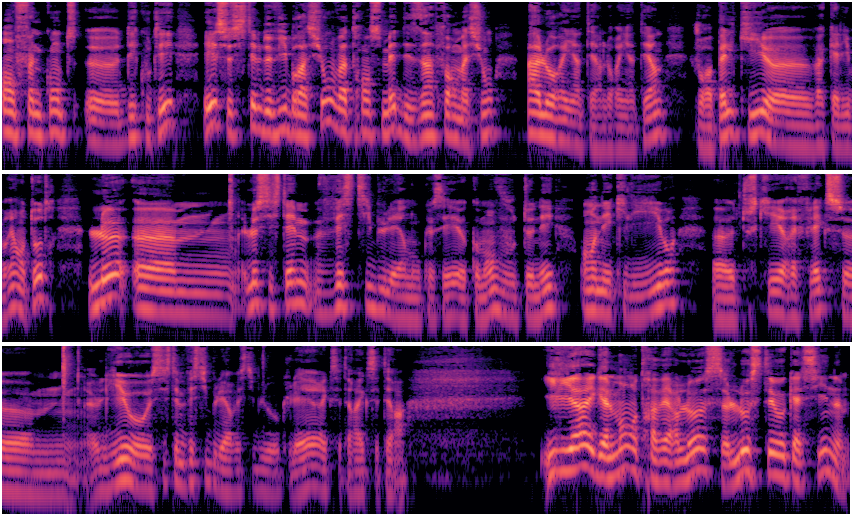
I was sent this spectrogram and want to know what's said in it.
en fin de compte euh, d'écouter. Et ce système de vibration va transmettre des informations à l'oreille interne. L'oreille interne, je vous rappelle, qui euh, va calibrer entre autres le, euh, le système vestibulaire. Donc c'est comment vous tenez en équilibre, tout ce qui est réflexe lié au système vestibulaire, vestibulo-oculaire, etc., etc. Il y a également, au travers l'os, l'ostéocalcine,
